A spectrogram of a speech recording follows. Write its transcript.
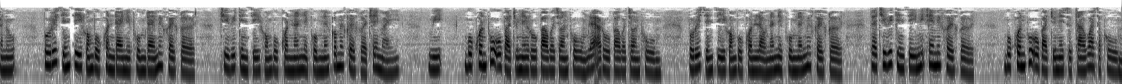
อนุ ปุริสินทรีย์ของบุคคลใดในภูมิใดไม่เคยเกิด ชีวิตินทรีย์ของบุคคลนั้นในภูมินั้นก็ไม่เคยเกิดใช่ไหม วิ บุคคลผู้อุบัติอยู่ในรูปาวจรภูมิ และอรูปาวจรภูมิ ปุริสินทรีย์ของบุคคลเหล่านั้นในภูมินั้นไม่เคยเกิด แต่ชีวิตินทรีย์ไม่ใช่ไม่เคยเกิด บุคคลผู้อุบัติอยู่ในสุทธาวาสภูมิ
